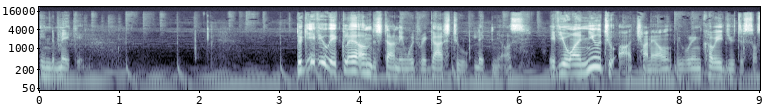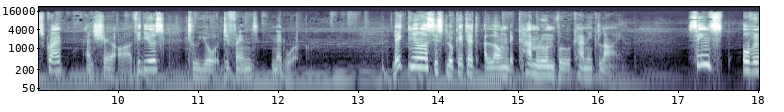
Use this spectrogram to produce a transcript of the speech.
in the making. To give you a clear understanding with regards to Lake Nyos, if you are new to our channel, we would encourage you to subscribe and share our videos to your different network. Lake Nyos is located along the Cameroon volcanic line. Since over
